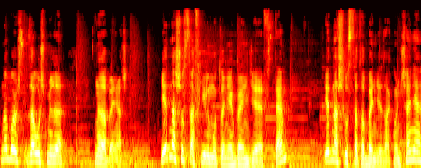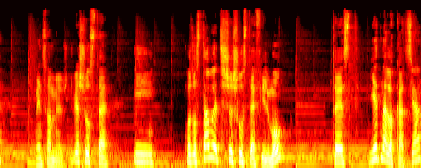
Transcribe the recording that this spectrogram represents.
no bo już załóżmy, że. No dobra, inaczej. Jedna szósta filmu to niech będzie wstęp, jedna szósta to będzie zakończenie, więc mamy już dwie szóste. I pozostałe trzy szóste filmu to jest jedna lokacja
